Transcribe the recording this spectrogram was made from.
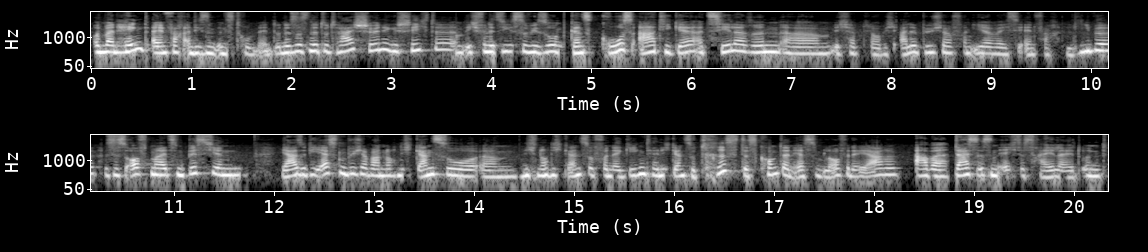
und man hängt einfach an diesem Instrument. Und es ist eine total schöne Geschichte. Ich finde, sie ist sowieso eine ganz großartige Erzählerin. Ähm, ich habe, glaube ich, alle Bücher von ihr, weil ich sie einfach liebe. Es ist oftmals ein bisschen, ja, also die ersten Bücher waren noch nicht ganz so, ähm, nicht noch nicht ganz so von der Gegend her nicht ganz so trist. Das kommt dann erst im Laufe der Jahre. Aber das ist ein echtes Highlight. Und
